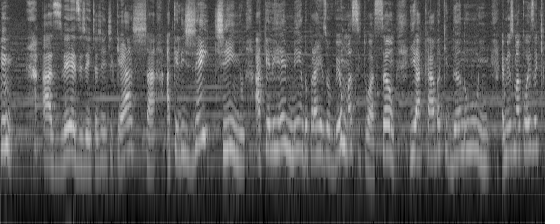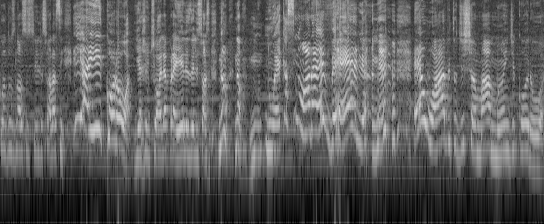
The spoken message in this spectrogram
Às vezes, gente, a gente quer achar aquele jeitinho, aquele remendo para resolver uma situação e acaba que dando ruim. É a mesma coisa que quando os nossos filhos falam assim: "E aí, coroa?" E a gente olha para eles, eles falam assim: "Não, não, não é que a senhora é velha, né?" É o hábito de chamar a mãe de coroa.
